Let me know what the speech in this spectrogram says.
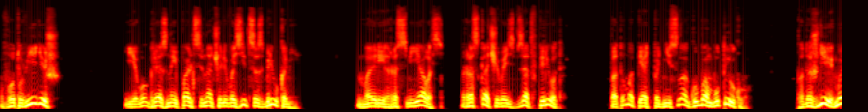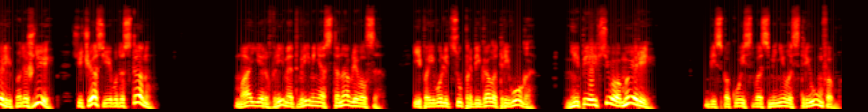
Вот увидишь. Его грязные пальцы начали возиться с брюками. Мэри рассмеялась раскачиваясь взад-вперед. Потом опять поднесла к губам бутылку. «Подожди, Мэри, подожди, сейчас я его достану!» Майер время от времени останавливался, и по его лицу пробегала тревога. «Не пей все, Мэри!» Беспокойство сменилось триумфом.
